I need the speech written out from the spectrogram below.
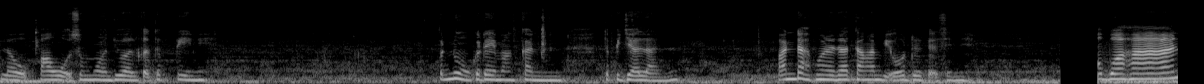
lauk pauk semua jual kat tepi ni. Penuh kedai makan tepi jalan. Pandah pun dah datang ambil order kat sini. Buah-buahan.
